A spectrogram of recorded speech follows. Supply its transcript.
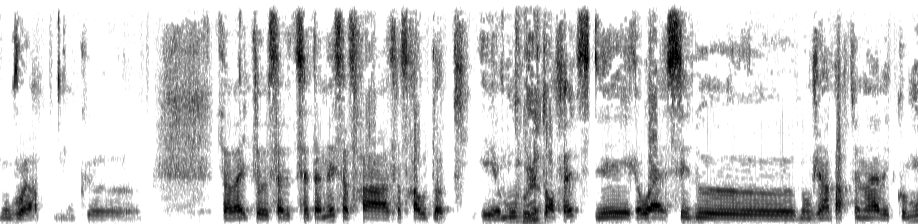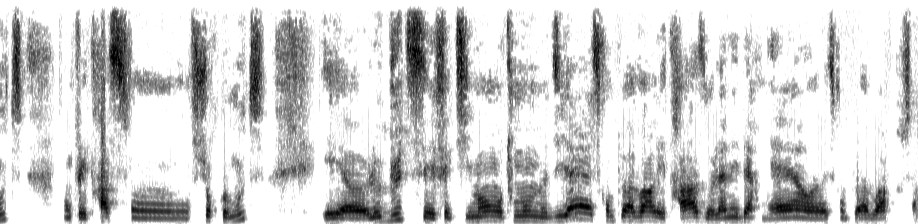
donc, voilà. Ça va être ça, cette année, ça sera ça sera au top. Et mon cool. but en fait, c'est ouais, c'est de donc j'ai un partenariat avec Komoot. Donc les traces sont sur Komoot et euh, le but, c'est effectivement, tout le monde me dit, eh, est-ce qu'on peut avoir les traces de l'année dernière? Euh, Est-ce qu'on peut avoir tout ça?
